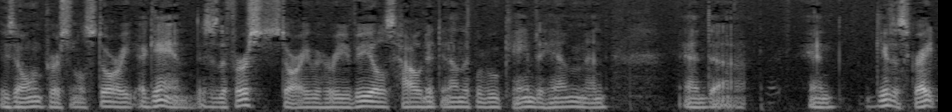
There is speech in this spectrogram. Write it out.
his own personal story. Again, this is the first story where he reveals how Nityananda Prabhu came to him and and uh, and gives us great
